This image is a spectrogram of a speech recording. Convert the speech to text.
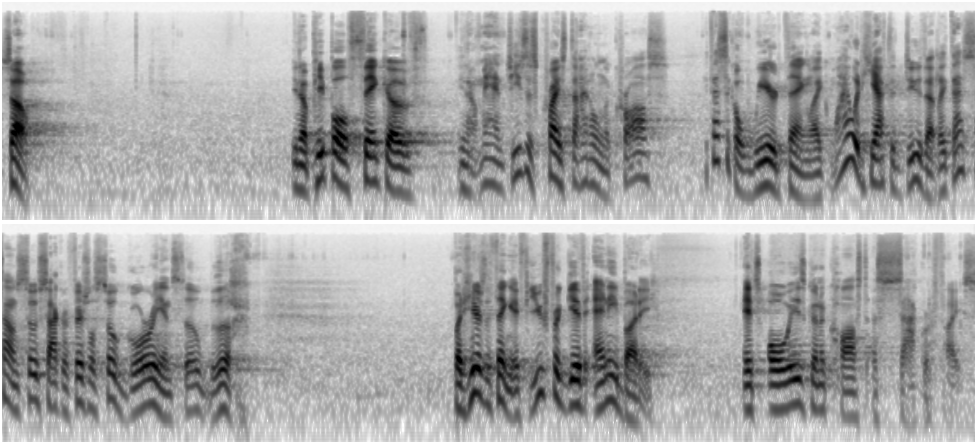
So, you know, people think of, you know, man, Jesus Christ died on the cross. That's like a weird thing. Like, why would he have to do that? Like, that sounds so sacrificial, so gory, and so ugh. But here's the thing if you forgive anybody, it's always going to cost a sacrifice.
